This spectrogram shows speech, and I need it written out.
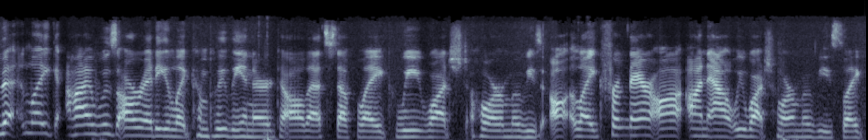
that like I was already like completely a nerd to all that stuff. Like we watched horror movies. All, like from there on out, we watched horror movies like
